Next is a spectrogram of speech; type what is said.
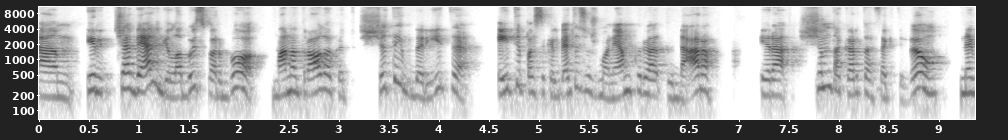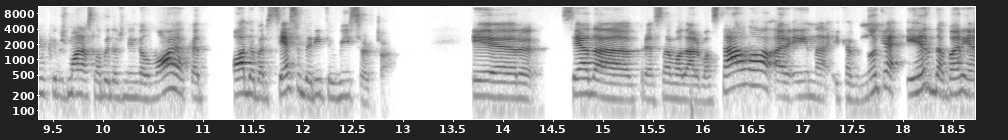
Um, ir čia vėlgi labai svarbu, man atrodo, kad šitaip daryti, eiti pasikalbėti su žmonėm, kurie tai daro, yra šimtą kartų efektyviau, negu kaip žmonės labai dažnai galvoja, kad o dabar sėsiu daryti researcho. Ir sėda prie savo darbo stalo ar eina į kavinukę ir dabar jie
